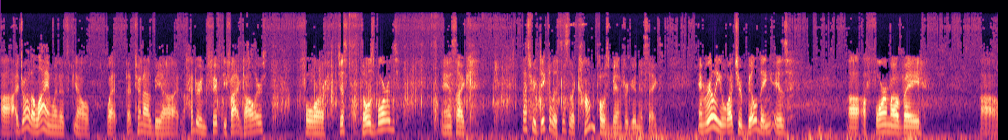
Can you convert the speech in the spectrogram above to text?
uh, I draw the line when it's you know what that turned out to be uh, $155 for just those boards. And it's like that's ridiculous. This is a compost bin, for goodness sakes. And really, what you're building is uh, a form of a uh,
